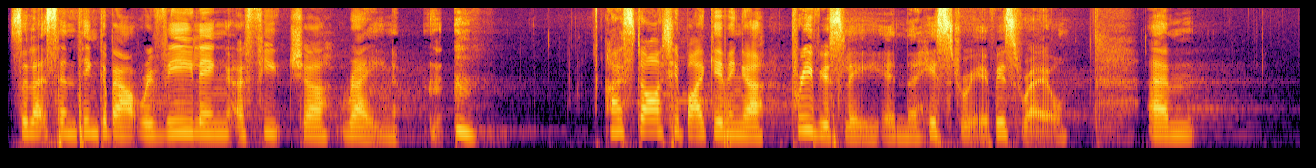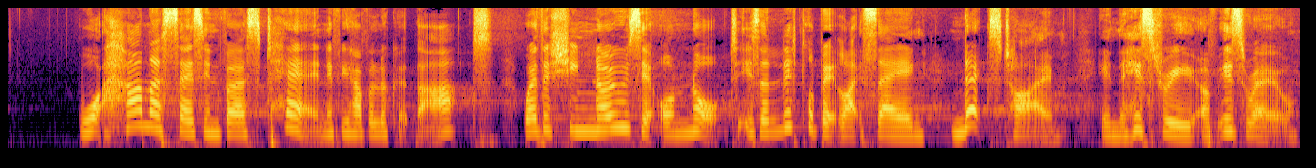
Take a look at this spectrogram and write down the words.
So let's then think about revealing a future reign. I started by giving a previously in the history of Israel. Um, what Hannah says in verse 10, if you have a look at that, whether she knows it or not, is a little bit like saying, next time in the history of Israel.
